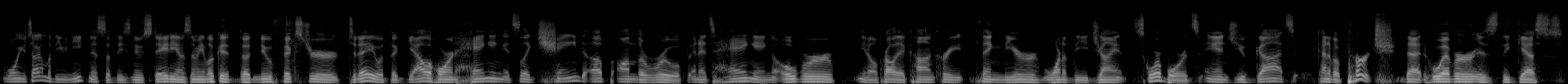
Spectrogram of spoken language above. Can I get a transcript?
When you're talking about the uniqueness of these new stadiums, I mean, look at the new fixture today with the Gjallarhorn hanging. It's like chained up on the roof, and it's hanging over, you know, probably a concrete thing near one of the giant scoreboards. And you've got kind of a perch that whoever is the guest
